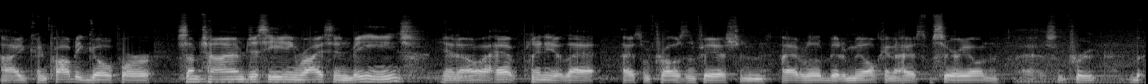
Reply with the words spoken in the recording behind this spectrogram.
I can probably go for some time just eating rice and beans. You know, I have plenty of that. I have some frozen fish and I have a little bit of milk and I have some cereal and some fruit, but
